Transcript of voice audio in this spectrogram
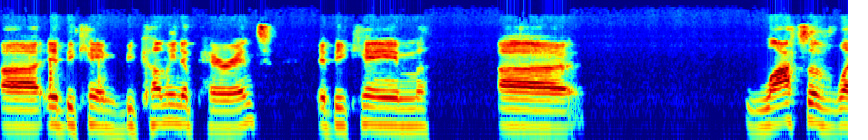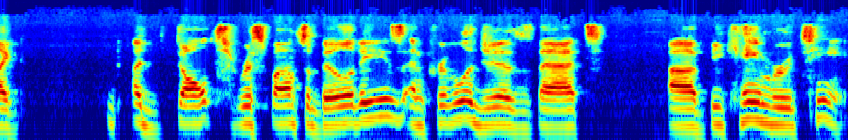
Uh, it became becoming a parent. It became uh, lots of like adult responsibilities and privileges that uh, became routine.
